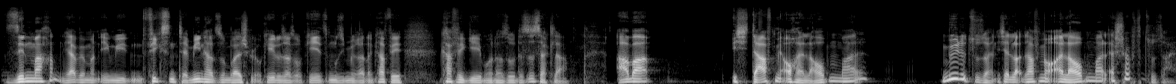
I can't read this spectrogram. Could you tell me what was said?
Sinn machen, ja, wenn man irgendwie einen fixen Termin hat zum Beispiel, okay, du sagst, okay, jetzt muss ich mir gerade einen Kaffee, Kaffee geben oder so, das ist ja klar. Aber ich darf mir auch erlauben, mal müde zu sein. Ich darf mir auch erlauben, mal erschöpft zu sein.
